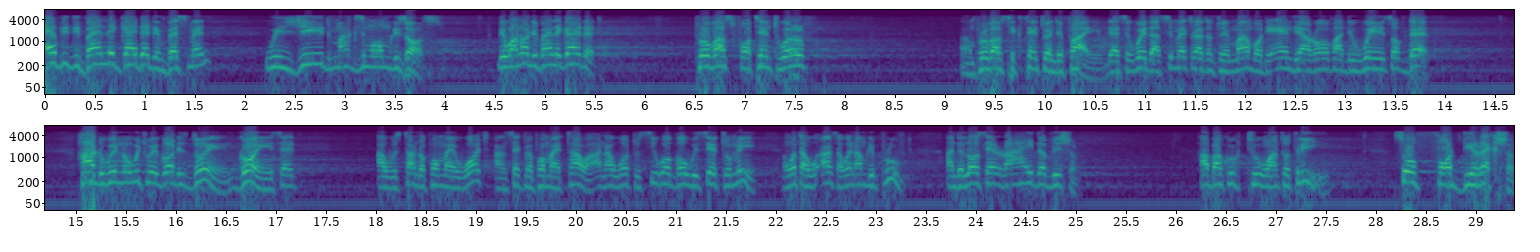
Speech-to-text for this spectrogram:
Every divinely guided investment will yield maximum results. They were not divinely guided. Proverbs 14 12 and Proverbs 16 25. There's a way that seemeth right unto a man, but the end thereof are the ways of death. How do we know which way God is doing? Going, he said, I will stand upon my watch and set me upon my tower, and I want to see what God will say to me and what I will answer when I'm reproved. And the Lord said, Write the vision. Habakkuk 2 1 to 3. So, for direction.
